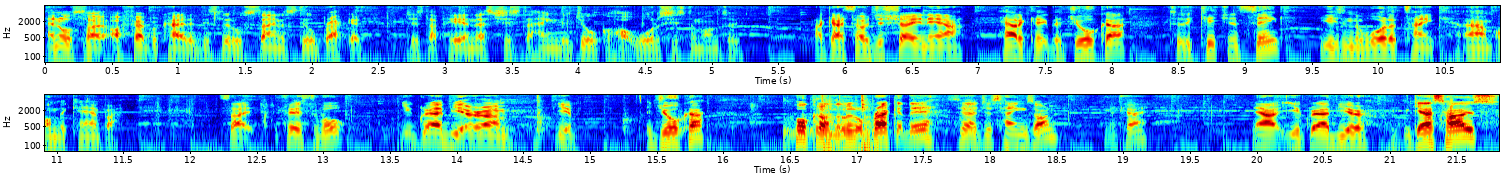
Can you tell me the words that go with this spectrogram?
and also I fabricated this little stainless steel bracket just up here and that's just to hang the Joolca hot water system onto. Okay, so I'll just show you now how to connect the Joolca to the kitchen sink using the water tank um, on the camper. So first of all, you grab your, um, your Joolca, hook it on the little bracket there, see how it just hangs on, okay? Now you grab your gas hose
